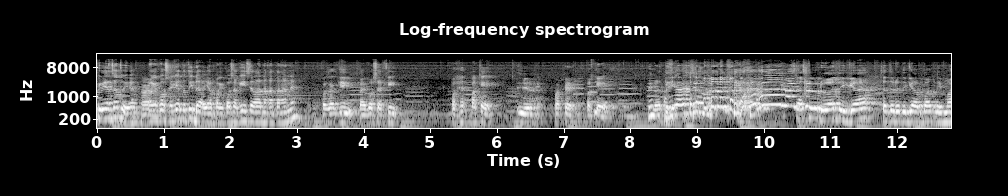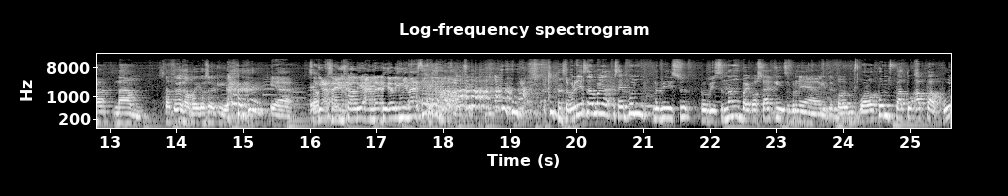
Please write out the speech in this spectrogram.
pilihan satu ya. Pakai kaos kaki atau tidak? Yang pakai kaos kaki istilah anak tangannya. Pas kaki. pakai kaos kaki pakai pakai. Iya pakai. Pakai. Berarti Iya aja. satu dua tiga. Satu dua tiga empat lima enam. Satu yang nggak pakai kaos kaki ya. Ya sama, Ya sayang sekali Anda dieliminasi. sebenarnya sama saya pun lebih su- lebih senang pakai kaos kaki sebenarnya gitu. Kalau walaupun sepatu apa pun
